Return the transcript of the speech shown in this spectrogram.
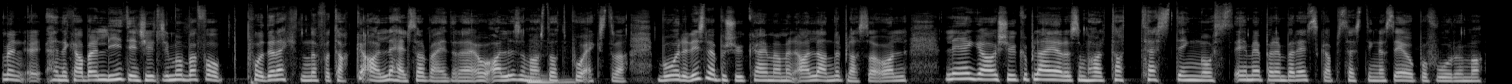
Men eh, Henrik har bare lite innskytelse. Vi må bare få på direkten og få takke alle helsearbeidere og alle som har stått på ekstra. Både de som er på sykehjemmet, men alle andre plasser. Og alle leger og sykepleiere som har tatt testing og er med på den beredskapstestinga som er på forum. og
